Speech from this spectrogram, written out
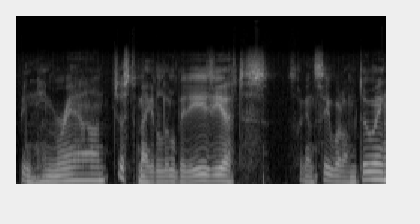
spin him round just to make it a little bit easier just so I can see what I'm doing.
